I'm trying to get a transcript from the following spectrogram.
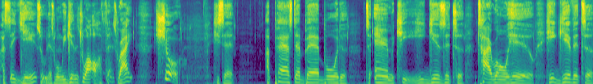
I said, yeah, so that's when we get into our offense, right? Sure. He said, I pass that bad boy to, to Aaron McKie. He gives it to Tyrone Hill. He give it to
